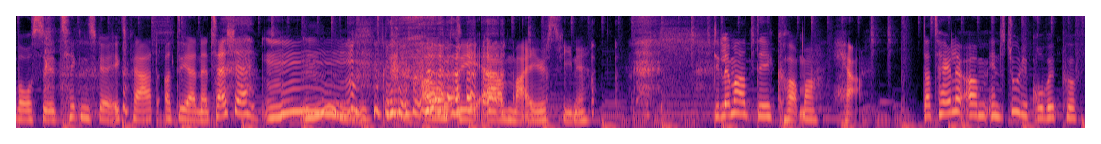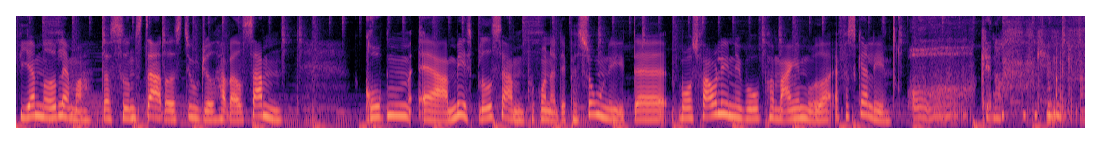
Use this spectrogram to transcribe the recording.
vores øh, tekniske ekspert, og det er Natasha. Mm. Mm. og det er mig, Josefine. Dilemmaet, det kommer her. Der taler om en studiegruppe på fire medlemmer, der siden startet af studiet har været sammen. Gruppen er mest blevet sammen på grund af det personlige, da vores faglige niveau på mange måder er forskellige. Åh, oh, kender. Kender, kender.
